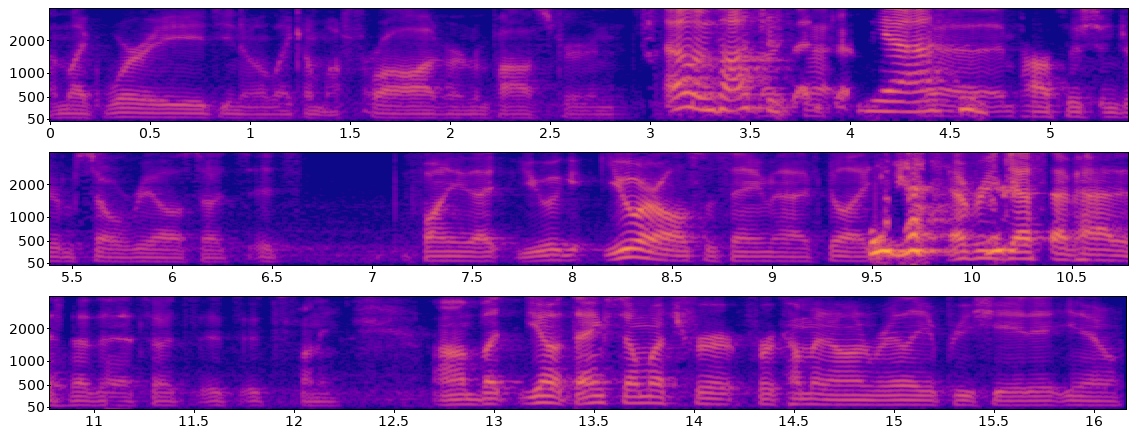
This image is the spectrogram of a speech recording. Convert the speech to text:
i'm like worried you know like i'm a fraud or an imposter and it's oh imposter like syndrome yeah. yeah imposter syndrome so real so it's it's funny that you you are also saying that i feel like every guest i've had has said that so it's it's it's funny um, but you know thanks so much for for coming on really appreciate it you know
